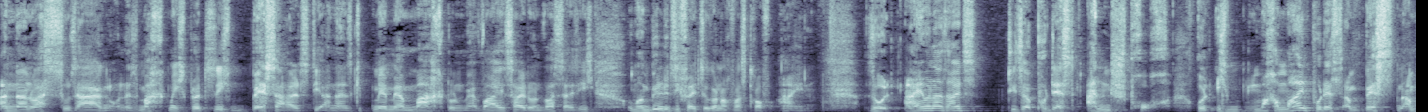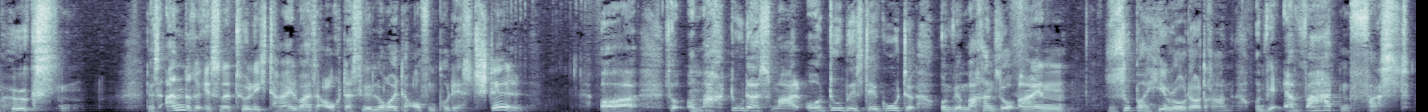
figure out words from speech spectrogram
anderen was zu sagen. Und es macht mich plötzlich besser als die anderen. Es gibt mir mehr Macht und mehr Weisheit und was weiß ich. Und man bildet sich vielleicht sogar noch was drauf ein. So, einerseits dieser Podestanspruch. Und ich mache mein Podest am besten, am höchsten. Das andere ist natürlich teilweise auch, dass wir Leute auf den Podest stellen. Oh, so, oh, mach du das mal. Oh, du bist der Gute. Und wir machen so einen Superhero da dran. Und wir erwarten fast,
